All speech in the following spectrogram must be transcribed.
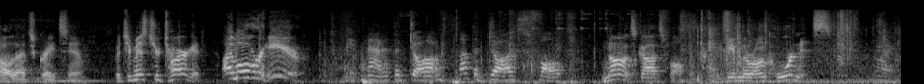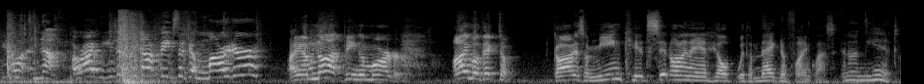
Oh, that's great, Sam. But you missed your target. I'm over here. Don't get mad at the dog. It's not the dog's fault. No, it's God's fault. I gave him the wrong coordinates. All right, you know what? Enough. All right, will you just stop being such a martyr? I am not being a martyr. I'm a victim. God is a mean kid sitting on an anthill with a magnifying glass, and I'm the ant.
